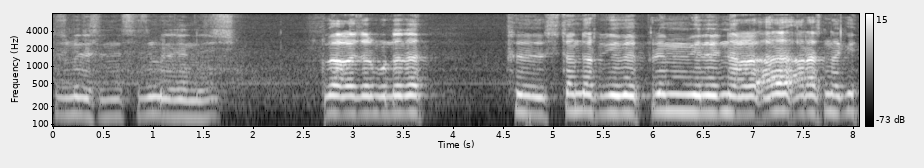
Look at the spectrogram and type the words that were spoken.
siz bilirsiniz. Sizin bileceğiniz iş. Ve arkadaşlar burada da standart üye ve premium üyelerin ara- ara- arasındaki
